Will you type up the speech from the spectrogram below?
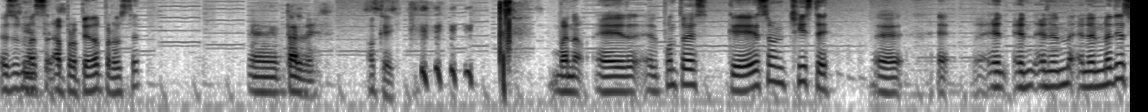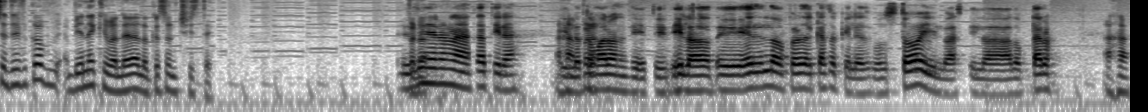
¿Eso es más apropiado para usted? Eh, tal vez. Ok. bueno, el, el punto es que es un chiste. Eh, eh, en, en- en el, en el medio científico viene a equivaler a lo que es un chiste. Es Pero- era una sátira. Y lo pero- tomaron. Y, y- y lo, y es lo peor del caso que les gustó y lo, y lo adoptaron. Ajá.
